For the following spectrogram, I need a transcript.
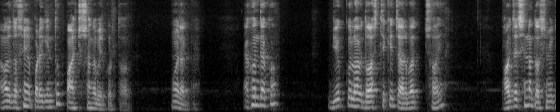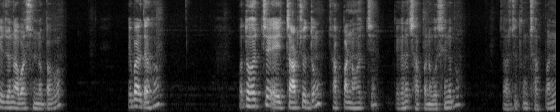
আমাকে দশমিক পরে কিন্তু পাঁচটা সংখ্যা বের করতে হবে। মনে রাখবে। এখন দেখো বিয়োগ করলে হবে দশ থেকে চার বার ছয়। ভাগ যাচ্ছে না, দশমিকের জন্য আবার শূন্য পাবো। এবার দেখো, কত হচ্ছে? এই চার চোদ্দ ছাপ্পান্ন হচ্ছে। এখানে ছাপ্পান্ন বসিয়ে নেব। চার চোদ্দ ছাপ্পান্ন।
